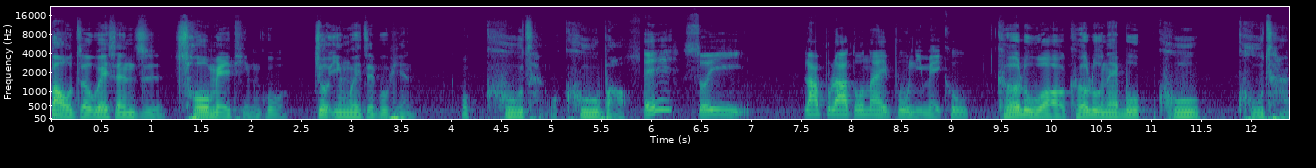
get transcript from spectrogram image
抱着卫生纸抽没停过，就因为这部片，我哭惨，我哭爆。哎、欸，所以拉布拉多那一部你没哭？可鲁哦，可鲁那部哭哭惨，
